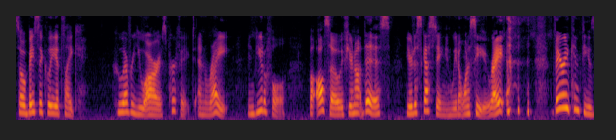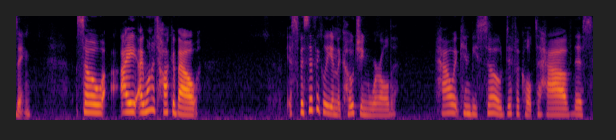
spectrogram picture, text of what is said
So basically, it's like whoever you are is perfect and right and beautiful. But also, if you're not this, you're disgusting and we don't want to see you, right? Very confusing. So, I, I want to talk about specifically in the coaching world how it can be so difficult to have this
